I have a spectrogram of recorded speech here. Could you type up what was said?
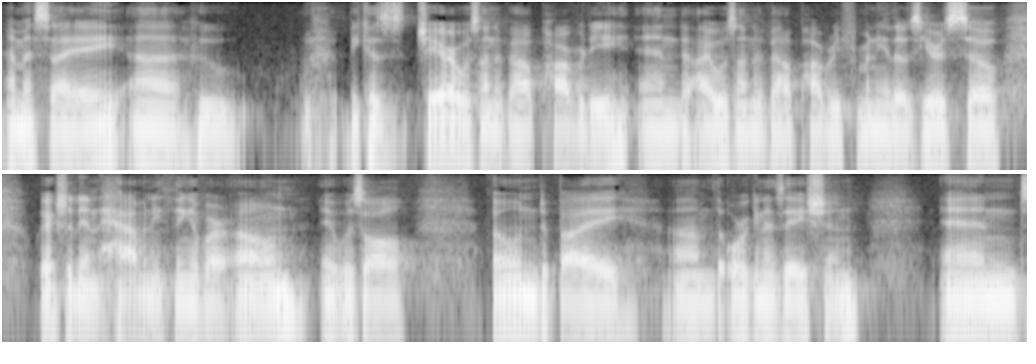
MSIA, uh, who because JR was on avowed poverty and I was on avowed poverty for many of those years. So we actually didn't have anything of our own. It was all owned by um, the organization. And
